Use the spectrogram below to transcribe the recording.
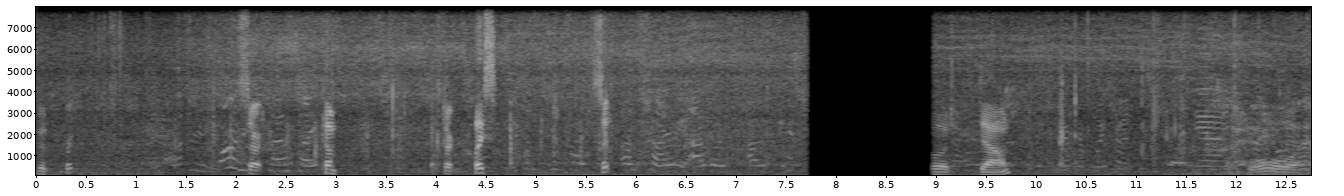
Good. Break. Start. Come. Start. Place. Sit. Good. Down. Boy.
